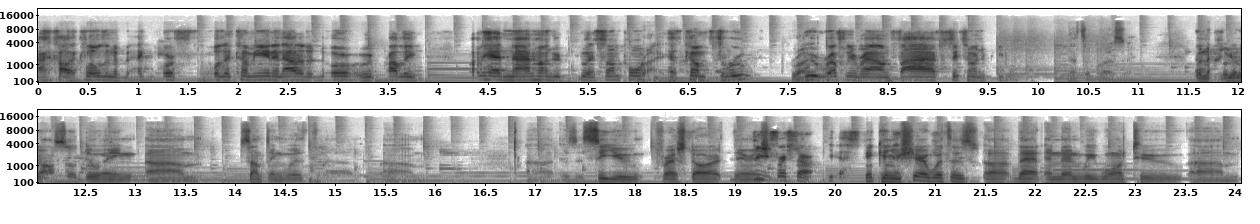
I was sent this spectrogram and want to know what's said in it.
I call it closing the back door. Those that come in and out of the door, we probably probably had 900 people at some point Right. have come through. right. We're roughly around five, 600 people. That's a blessing. But now you're also doing um, something with, uh, um, uh, is it CU Fresh Start there? In, See, first start. Yes. Can- can you share with us uh, that? And then we want to um,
